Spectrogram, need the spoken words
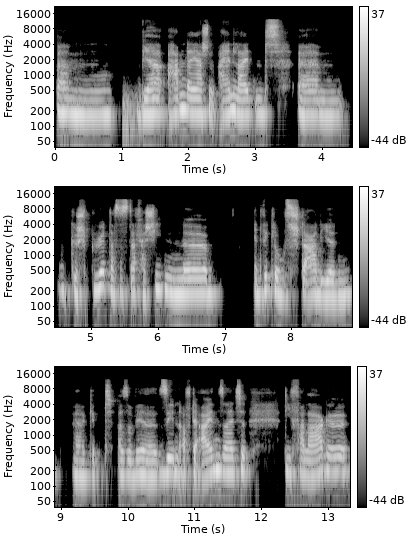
Ähm, wir haben da ja schon einleitend ähm, gespürt, dass es da verschiedene Entwicklungsstadien äh, gibt. Also wir sehen auf der einen Seite die Verlage,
